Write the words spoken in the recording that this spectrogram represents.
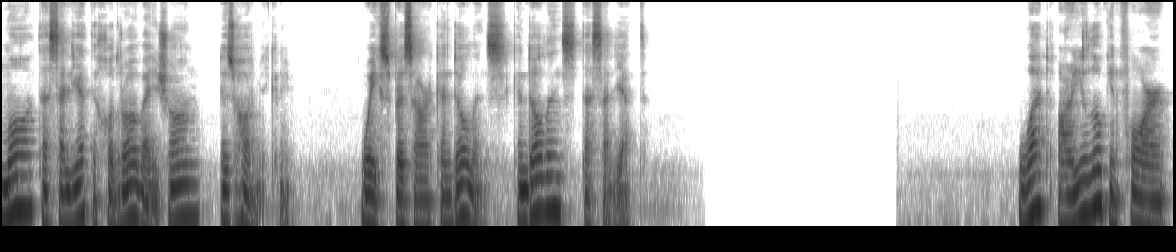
ما تسلیت خود را به ایشان اظهار می کنیم. We express our condolence. Condolence تسلیت. What are you looking for?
